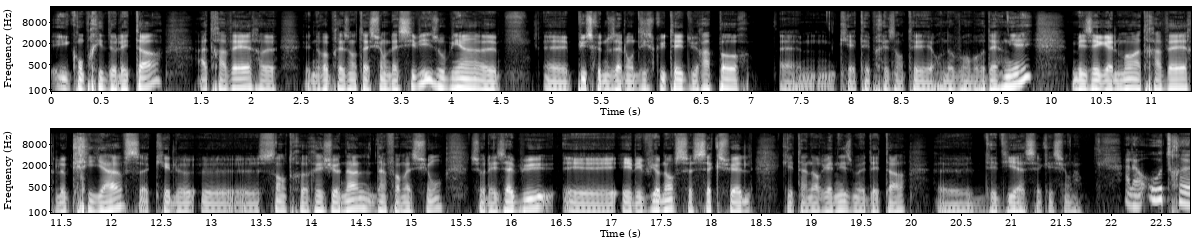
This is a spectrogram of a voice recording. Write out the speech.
y compris de l'État, à travers une représentation de la civise, ou bien, puisque nous allons discuter du rapport euh, qui a été présenté en novembre dernier, mais également à travers le CRIAVS, qui est le euh, Centre régional d'information sur les abus et, les violences sexuelles, qui est un organisme d'État euh, à ces questions-là. Alors, autre,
